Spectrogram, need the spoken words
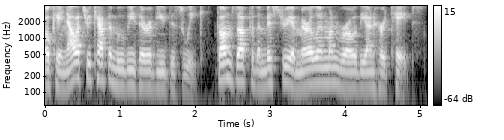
Okay, now let's recap the movies I reviewed this week. Thumbs up for The Mystery of Marilyn Monroe, The Unheard Tapes.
